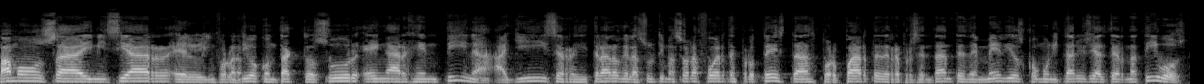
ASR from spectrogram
Vamos a iniciar el informativo Contacto Sur en Argentina. Allí se registraron en las últimas horas fuertes protestas por parte de representantes de medios comunitarios y alternativos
